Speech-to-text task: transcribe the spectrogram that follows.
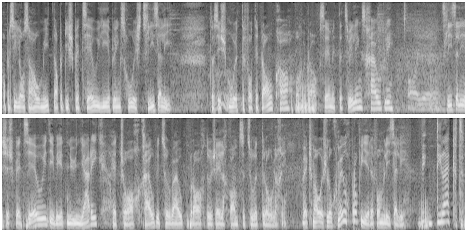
aber sie hören auch mit. Aber die spezielle Lieblingskuh ist das Liseli. Das ist die Mutter von der Danka, die wir hier sehen mit den Zwillingskälbli. Das Liseli ist eine spezielle, die wird neunjährig, hat schon acht Kälbli zur Welt gebracht und ist eigentlich ganz eine zutrauliche. Willst du mal einen Schluck Milch probieren vom Liseli? Di direkt.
